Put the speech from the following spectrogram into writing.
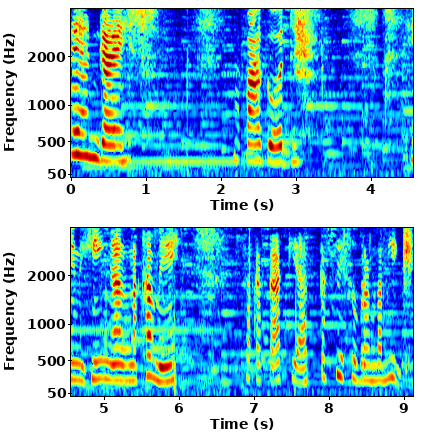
Ayan guys. Napagod. Hinihingal na kami sa kakakyat kasi sobrang lamig.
